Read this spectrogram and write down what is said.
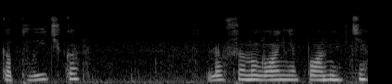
Капличка для вшанування пам'яті.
